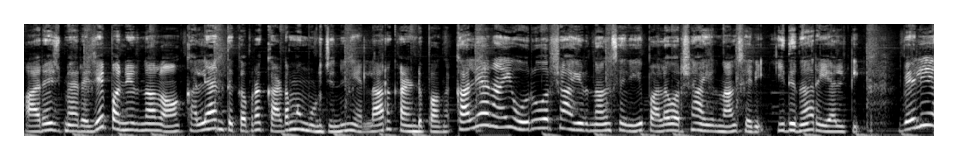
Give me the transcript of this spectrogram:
அரேஞ்ச் மேரேஜே பண்ணியிருந்தாலும் கல்யாணத்துக்கு அப்புறம் கடமை முடிஞ்சுன்னு எல்லாரும் கண்டுப்பாங்க கல்யாணம் ஆகி ஒரு வருஷம் ஆகியிருந்தாலும் சரி பல வருஷம் ஆகியிருந்தாலும் சரி இதுதான் ரியாலிட்டி வெளியே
